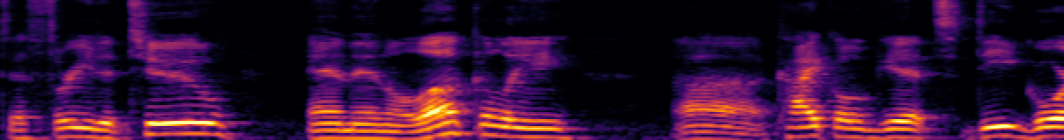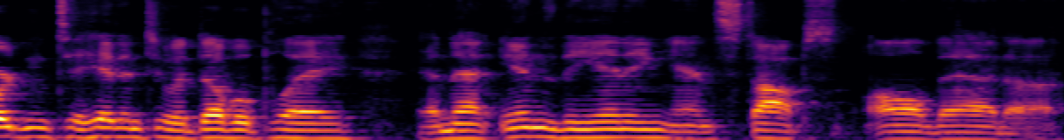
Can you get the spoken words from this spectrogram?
to three to two, and then luckily, uh, Keuchel gets Dee Gordon to hit into a double play, and that ends the inning and stops all that uh,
